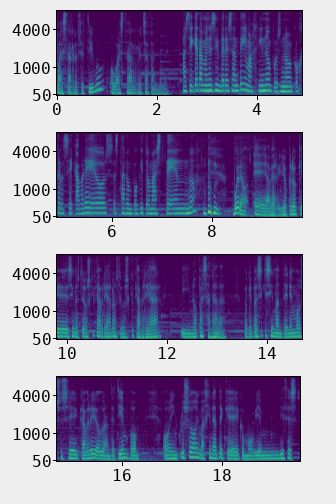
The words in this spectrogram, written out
va a estar receptivo o va a estar rechazándome. Así que también es interesante, imagino, pues no cogerse cabreos, estar un poquito más zen, ¿no? bueno, eh, a ver, yo creo que si nos tenemos que cabrear, nos tenemos que cabrear y no pasa nada. Lo que pasa es que si mantenemos ese cabreo durante tiempo, o incluso imagínate que, como bien dices,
